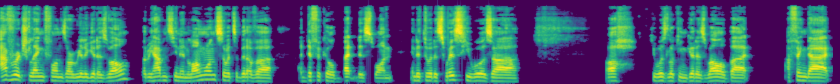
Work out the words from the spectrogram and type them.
average length ones are really good as well, but we haven't seen in long ones, so it's a bit of a, a difficult bet. This one in the Tour de Suisse, he was uh, oh, he was looking good as well, but I think that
